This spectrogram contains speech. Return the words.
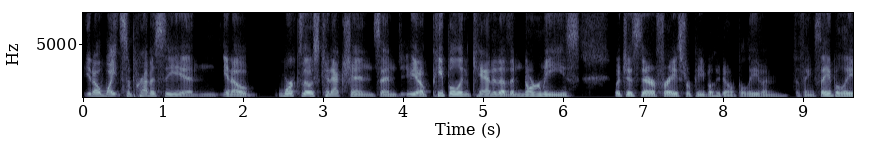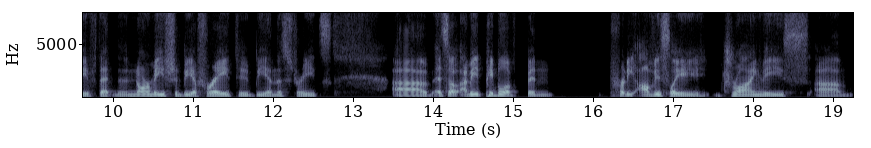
you know white supremacy and you know work those connections and you know people in canada the normies which is their phrase for people who don't believe in the things they believe that the normies should be afraid to be in the streets. Uh, and so i mean people have been pretty obviously drawing these um,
